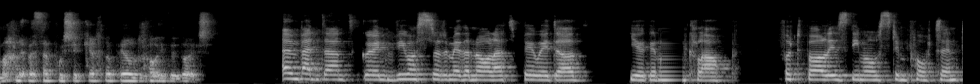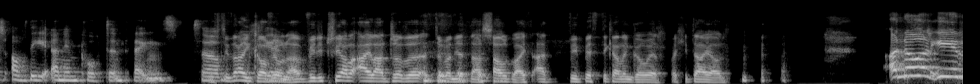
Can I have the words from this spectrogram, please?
mae hynny bethau pwysicach na pel droed yn does. Yn bendant, Gwyn, fi wastad yn meddwl nôl at bywyd oedd Jürgen Klopp football is the most important of the unimportant things. So, Nes ti ddau gofio hwnna, fi wedi trio ailadrodd y dyfyniad na sawl gwaith, a fi byth wedi cael yn gywir, felly da iawn. Yn ôl i'r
